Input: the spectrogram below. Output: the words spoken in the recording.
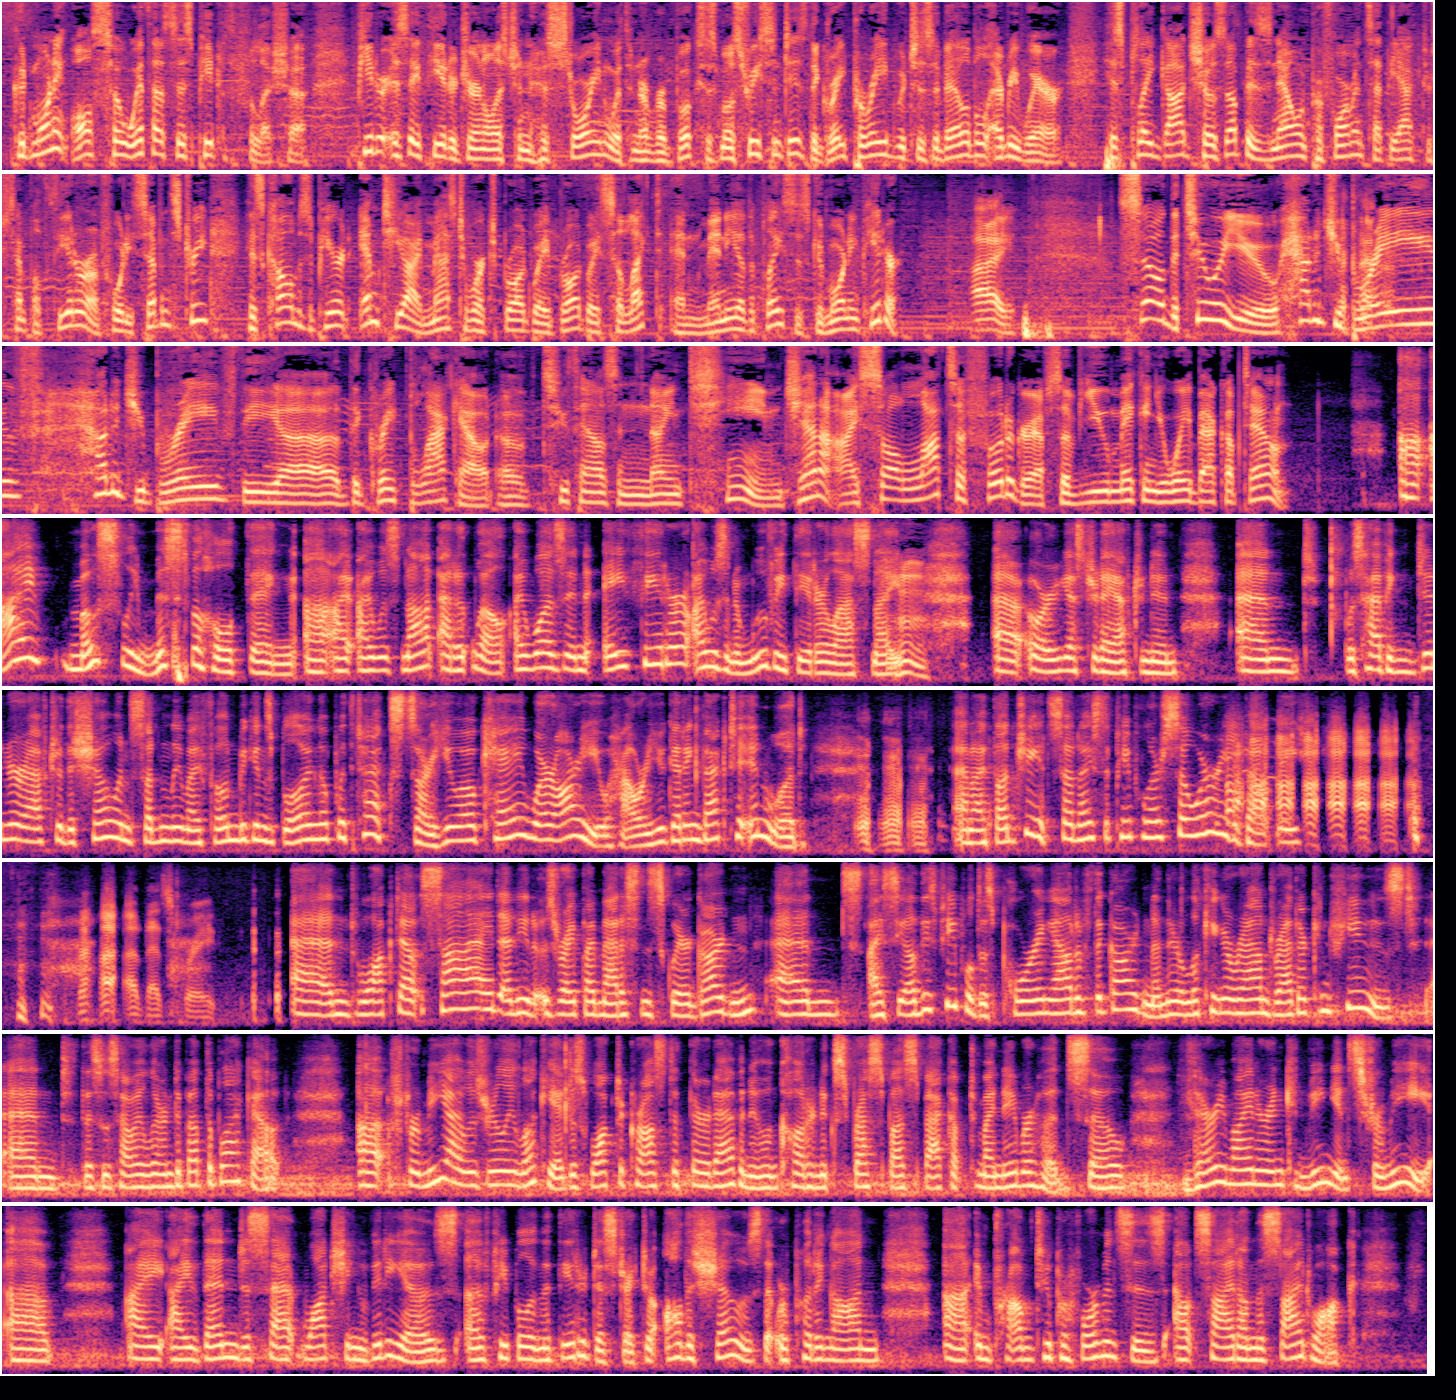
Good morning. Also with us is Peter Filichia. Peter is a theater journalist and historian with a number of books. His most recent is The Great Parade, which is available everywhere. His play God Shows Up is now in performance at the Actors Temple Theater on 47th Street. His columns appear at MTI, Masterworks Broadway, Broadway Select, and many other places. Good morning, Peter. Hi. So the two of you, how did you brave? how did you brave the uh, the great blackout of 2019, Jenna? I saw lots of photographs of you making your way back uptown. Uh, I mostly missed the whole thing. Uh, I, I, was not at it. Well, I was in a theater. I was in a movie theater last night mm. uh, or yesterday afternoon, and was having dinner after the show. And suddenly my phone begins blowing up with texts. Are you okay? Where are you? How are you getting back to Inwood? and I thought, gee, it's so nice that people are so worried about me. That's great and walked outside and you know it was right by madison square garden and i see all these people just pouring out of the garden and they're looking around rather confused and this was how i learned about the blackout. Uh, for me i was really lucky. I just walked across to third avenue and caught an express bus back up to my neighborhood so very minor inconvenience for me. Uh, I, I then just sat watching videos of people in the theater district, all the shows that were putting on uh, impromptu performances outside on the sidewalk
